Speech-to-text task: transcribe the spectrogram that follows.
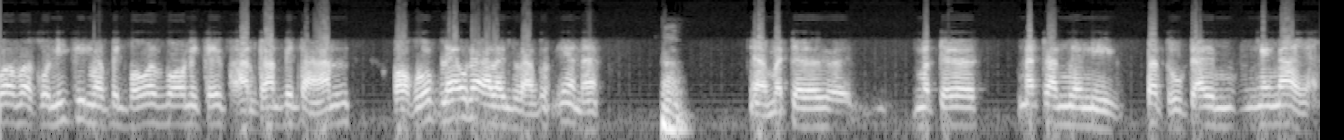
ว่าว่าคนนี้ขึ้นมาเป็นพวบในเคยผ่านการเป็นทหารออกรบแล้วนะอะไรต่างๆพวกเนี้ยนะครับเนี่ยมาเจอมาเจอนักการเมืองนี่ถ้าถูกใจง่ายๆอะ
